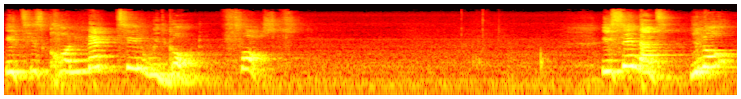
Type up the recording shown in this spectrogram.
it is connecting with God first. He's saying that, you know,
